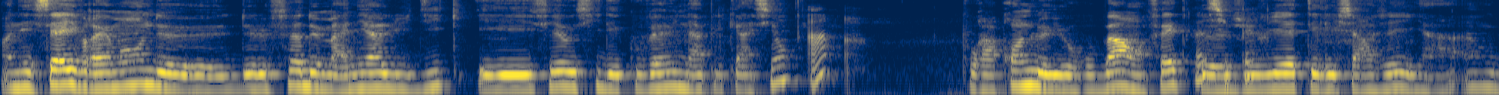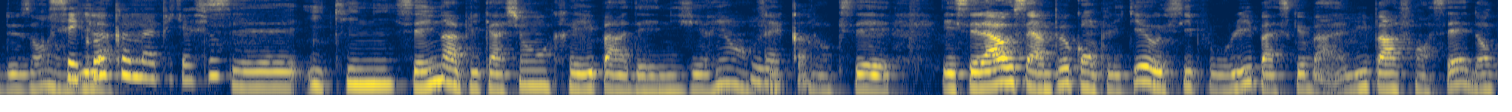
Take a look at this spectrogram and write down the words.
on essaye vraiment de, de le faire de manière ludique, et j'ai aussi découvert une application Ah. Pour apprendre le Yoruba, en fait, Ah, que je lui ai téléchargé il y a un ou deux ans. C'est quoi comme application? C'est Ikini. C'est une application créée par des Nigérians, en fait. Donc c'est et c'est là où c'est un peu compliqué aussi pour lui parce que bah lui parle français, donc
